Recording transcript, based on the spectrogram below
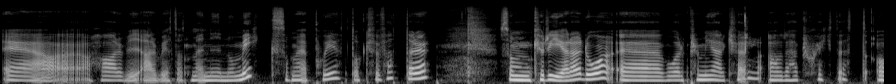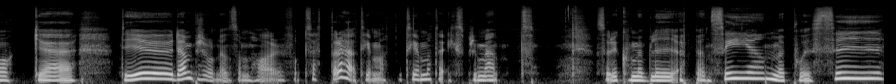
eh, har vi arbetat med Nino Mick som är poet och författare. Som kurerar då eh, vår premiärkväll av det här projektet. Och eh, det är ju den personen som har fått sätta det här temat. Och temat är experiment. Så det kommer bli öppen scen med poesi,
